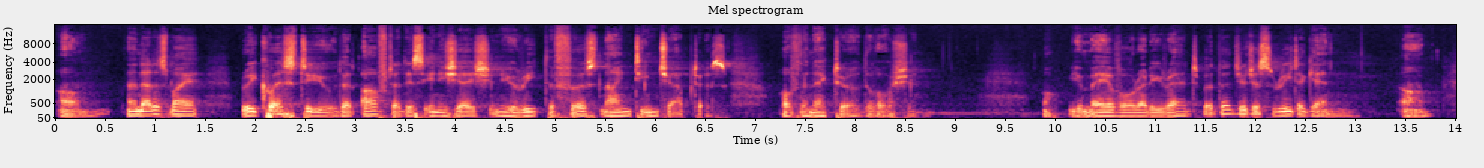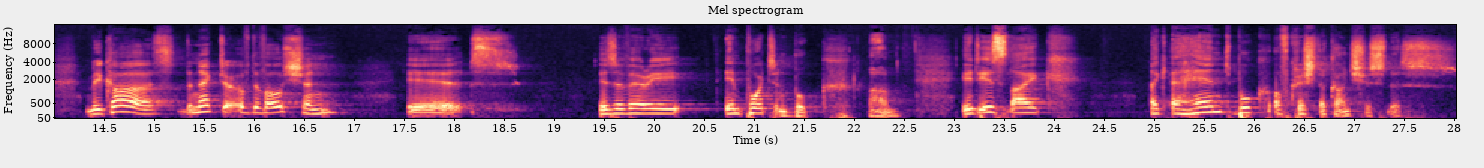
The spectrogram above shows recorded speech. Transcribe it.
Um, and that is my request to you that after this initiation you read the first 19 chapters of the nectar of devotion. You may have already read, but that you just read again. Uh, because the nectar of devotion is, is a very important book. Um, it is like, like a handbook of Krishna consciousness.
